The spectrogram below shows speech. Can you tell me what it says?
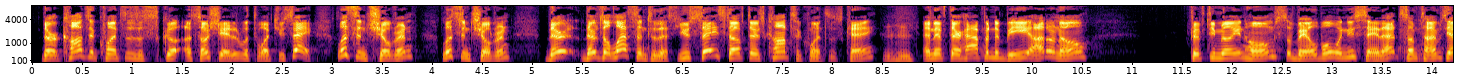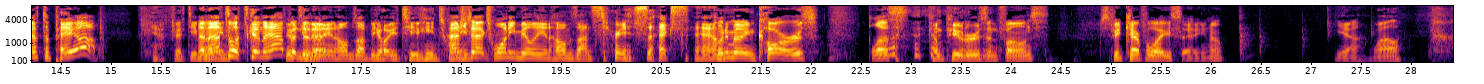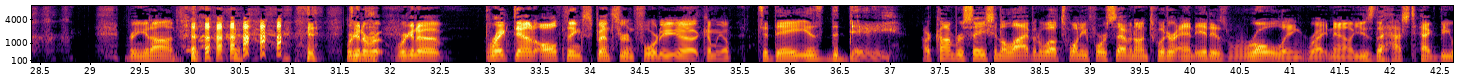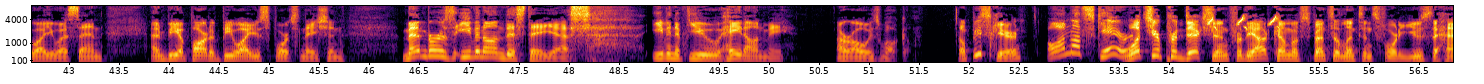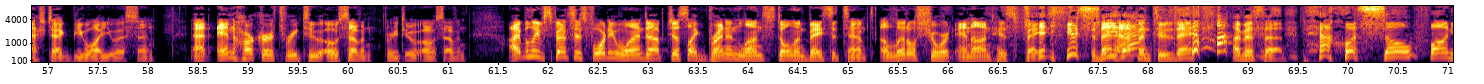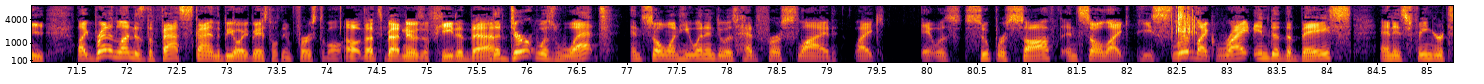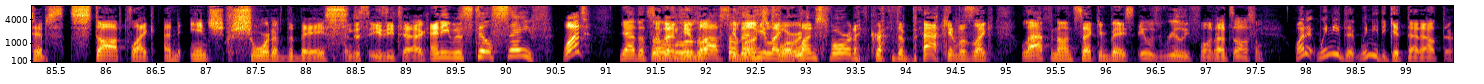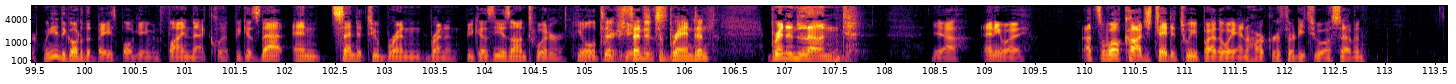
There are consequences associated with what you say. Listen, children. Listen, children. There, there's a lesson to this. You say stuff. There's consequences. Okay. Mm-hmm. And if there happen to be, I don't know, 50 million homes available when you say that, sometimes you have to pay up. Yeah, 50 And that's what's going to happen 50 today. million homes on BYU TV and 20, Hashtag- 20 million homes on Sirius XM. 20 million cars plus computers and phones. Just be careful what you say, you know? Yeah, well, bring it on. We're going to we're going to break down all things Spencer and 40 uh, coming up. Today is the day. Our conversation alive and well 24 7 on Twitter, and it is rolling right now. Use the hashtag BYUSN and be a part of BYU Sports Nation. Members, even on this day, yes, even if you hate on me, are always welcome. Don't be scared. Oh, I'm not scared. What's your prediction for the outcome of Spencer Linton's 40? Use the hashtag BYUSN. At nharker3207, 3207. I believe Spencer's 40 will end up just like Brennan Lund's stolen base attempt, a little short and on his face. you see that that? happen Tuesday? I missed that. That was so funny. Like, Brennan Lund is the fastest guy in the BOA baseball team, first of all. Oh, that's bad news. If he did that, The dirt was wet, and so when he went into his head first slide, like it was super soft, and so like he slid like right into the base, and his fingertips stopped like an inch short of the base, and just easy tag. and he was still safe. what? Yeah, the So throw was then a little bit off. So he then he like forward? lunged forward and grabbed the back and was like laughing on second base. It was really funny. That's awesome. Why did, we need to we need to get that out there. We need to go to the baseball game and find that clip because that and send it to Bren, Brennan because he is on Twitter. He'll appreciate. Send it to Brandon. Brennan Lund. Yeah. Anyway, that's a well cogitated tweet, by the way, and Harker thirty two oh seven.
